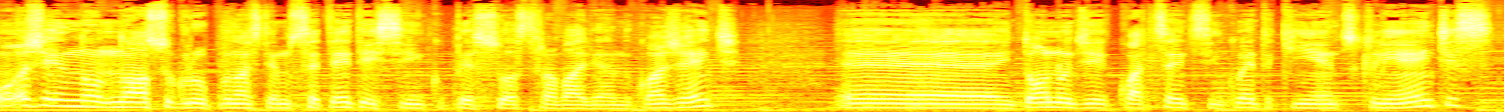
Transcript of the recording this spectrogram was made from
Hoje no nosso grupo nós temos 75 pessoas trabalhando com a gente, é, em torno de 450, 500 clientes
